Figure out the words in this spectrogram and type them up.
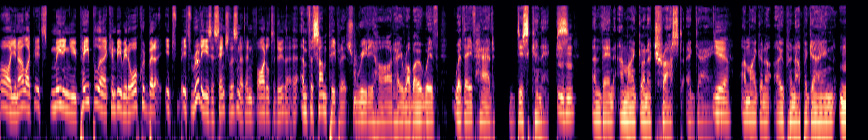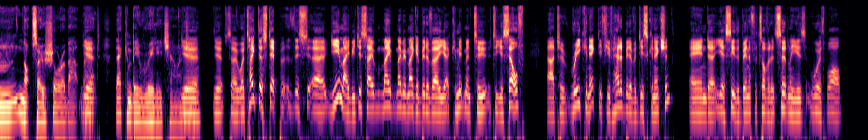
oh, you know, like it's meeting new people and it can be a bit awkward, but it it really is essential, isn't it, and vital to do that. And for some people, it's really hard. Hey, Robbo, with where they've had disconnects. Mm-hmm. And then, am I going to trust again? Yeah. Am I going to open up again? Mm, not so sure about that. Yeah. That can be really challenging. Yeah. Yeah, so we'll take the step this uh, year, maybe just say may, maybe make a bit of a uh, commitment to to yourself uh, to reconnect if you've had a bit of a disconnection, and uh, yeah, see the benefits of it. It certainly is worthwhile.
